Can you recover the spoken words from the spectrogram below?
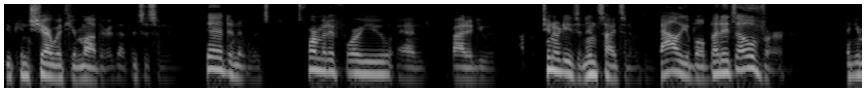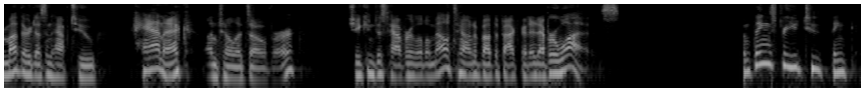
you can share with your mother that this is something that you did and it was transformative for you and provided you with opportunities and insights and it was invaluable, but it's over. Then your mother doesn't have to panic until it's over. She can just have her little meltdown about the fact that it ever was. Some things for you to think about.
